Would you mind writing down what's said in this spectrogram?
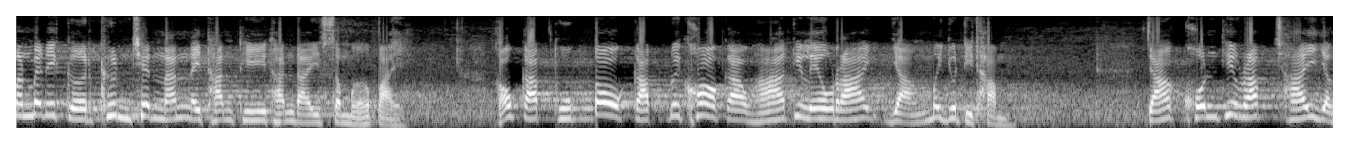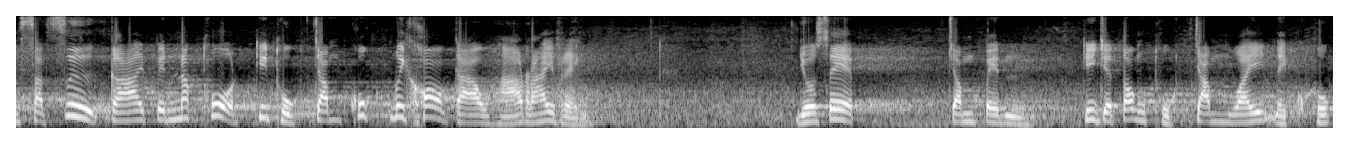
มันไม่ได้เกิดขึ้นเช่นนั้นในทันทีทันใดเสมอไป เขากลับถูกโต้กลับด้วยข้อกล่าวหาที่เลวร้ายอย่างไม่ยุติธรรม จากคนที่รับใช้อย่างสัตย์ซื่อกลายเป็นนักโทษที่ถูกจำคุกด้วยข้อกล่าวหาร้ายแรงโยเซฟจำเป็นที่จะต้องถูกจำไว้ในคุก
